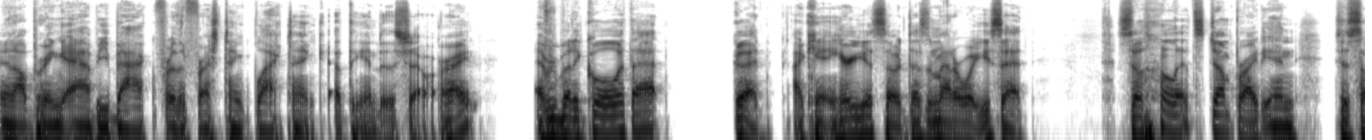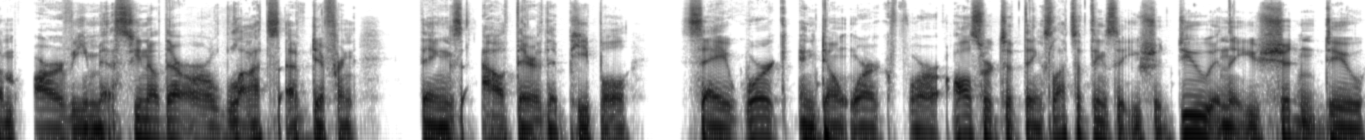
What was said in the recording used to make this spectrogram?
I'll bring Abby back for the fresh tank black tank at the end of the show. All right. Everybody cool with that? Good. I can't hear you, so it doesn't matter what you said. So let's jump right in to some RV myths. You know, there are lots of different things out there that people say work and don't work for all sorts of things, lots of things that you should do and that you shouldn't do.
